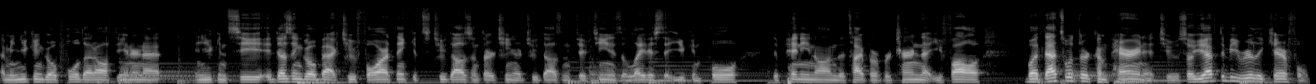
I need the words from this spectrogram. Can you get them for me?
i mean you can go pull that off the internet and you can see it doesn't go back too far. I think it's 2013 or 2015 is the latest that you can pull depending on the type of return that you follow but that's what they're comparing it to. So you have to be really careful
